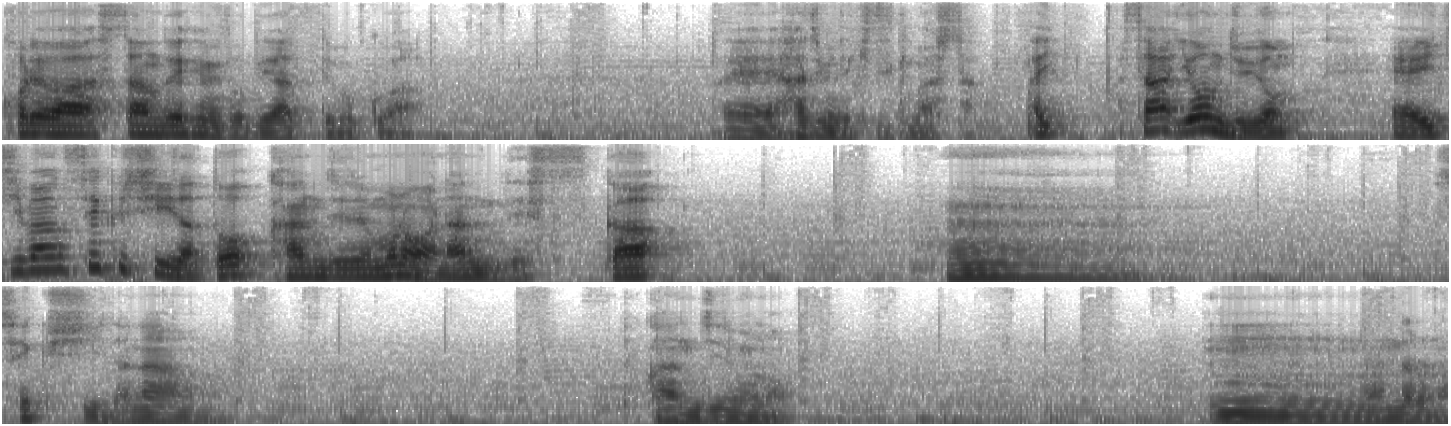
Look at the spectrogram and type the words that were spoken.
これはスタンド FM と出会って僕は、えー、初めて気づきました。はい。さあ44、えー、一番セクシーだと感じるものは何ですか？うーん。セクシーだな。と感じるもの。うーん。なんだろうな。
